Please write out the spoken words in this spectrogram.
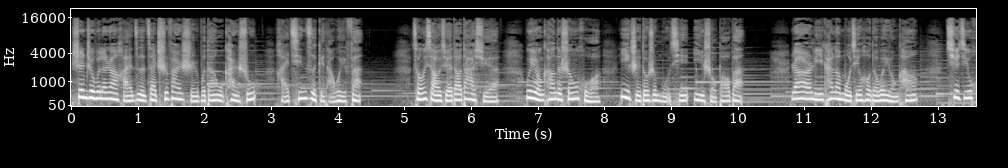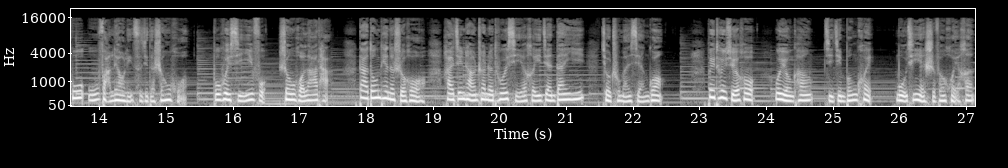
甚至为了让孩子在吃饭时不耽误看书，还亲自给他喂饭。从小学到大学，魏永康的生活一直都是母亲一手包办。然而，离开了母亲后的魏永康，却几乎无法料理自己的生活，不会洗衣服，生活邋遢。大冬天的时候，还经常穿着拖鞋和一件单衣就出门闲逛。被退学后，魏永康几近崩溃，母亲也十分悔恨，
